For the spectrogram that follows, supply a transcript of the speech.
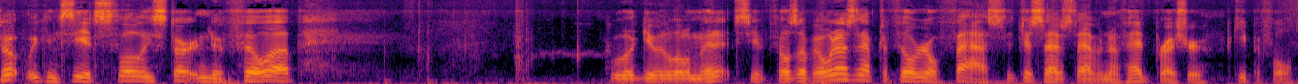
So we can see it's slowly starting to fill up. We'll give it a little minute, see if it fills up. It doesn't have to fill real fast. It just has to have enough head pressure to keep it full.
